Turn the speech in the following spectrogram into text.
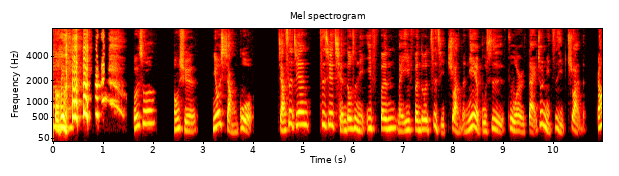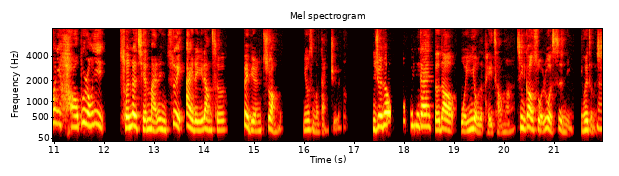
上来。我就说，同学，你有想过，假设今天这些钱都是你一分每一分都是自己赚的，你也不是富二代，就你自己赚的。然后你好不容易存了钱，买了你最爱的一辆车，被别人撞了，你有什么感觉？你觉得？我不应该得到我应有的赔偿吗？请你告诉我，如果是你，你会怎么想？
